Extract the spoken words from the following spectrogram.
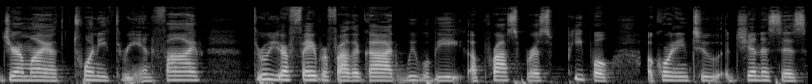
Jeremiah 23 and 5. Through your favor, Father God, we will be a prosperous people according to Genesis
